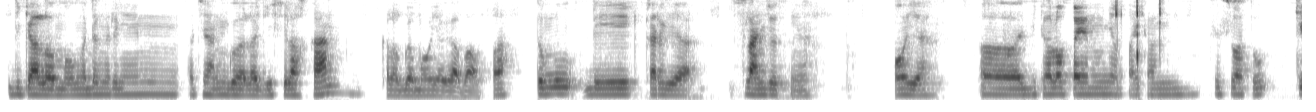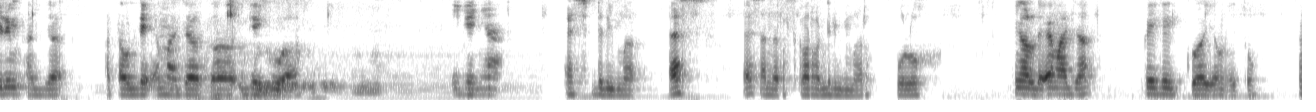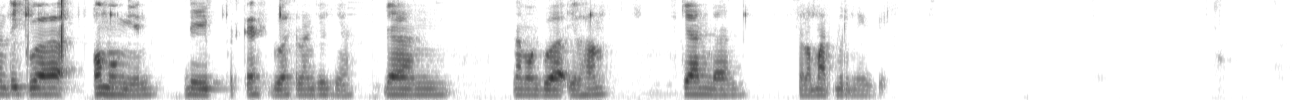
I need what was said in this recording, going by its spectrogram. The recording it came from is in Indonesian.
Jika lo mau ngedengerin ocehan gue lagi silahkan. Kalau gue mau ya gak apa-apa. Tunggu di karya selanjutnya. Oh ya uh, jika lo pengen menyampaikan sesuatu kirim aja atau DM aja ke IG gue IG-nya S Dreamer S S underscore dreamer 10 tinggal DM aja ke gue yang itu. Nanti gue omongin di podcast gue selanjutnya. Dan nama gue Ilham. Sekian dan selamat bermimpi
